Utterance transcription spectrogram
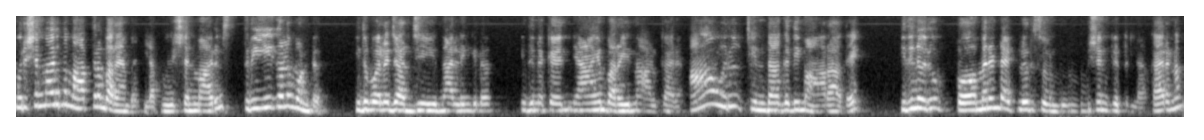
പുരുഷന്മാരെന്ന് മാത്രം പറയാൻ പറ്റില്ല. പുരുഷന്മാരും സ്ത്രീകളും ഉണ്ട് ഇതുപോലെ ജഡ്ജ് ചെയ്യുന്ന അല്ലെങ്കിൽ ഇതിനൊക്കെ ന്യായം പറയുന്ന ആൾക്കാർ. ആ ഒരു ചിന്താഗതി മാറാതെ ഇതിനൊരു പെർമനന്റ് ആയിട്ടുള്ള ഒരു സൊല്യൂഷൻ കിട്ടില്ല. കാരണം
